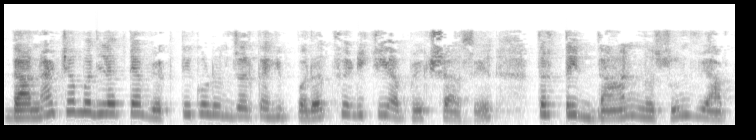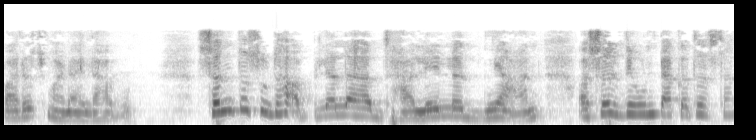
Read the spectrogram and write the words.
दानाच्या बदल्यात त्या व्यक्तीकडून जर काही परतफेडीची अपेक्षा असेल तर ते दान नसून व्यापारच म्हणायला हवं. संत सुद्धा आपल्याला झालेलं ज्ञान असंच देऊन टाकत असतात.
